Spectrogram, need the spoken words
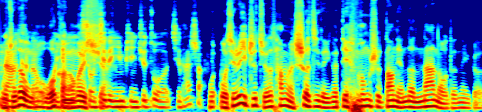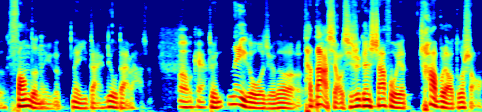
我觉得那可能我可能会用手机的音频去做其他事儿。我我其实一直觉得他们设计的一个巅峰是当年的 Nano 的那个方的那个那一代六代吧，好像。哦 OK，对，那个我觉得它大小其实跟 Shuffle 也差不了多少，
